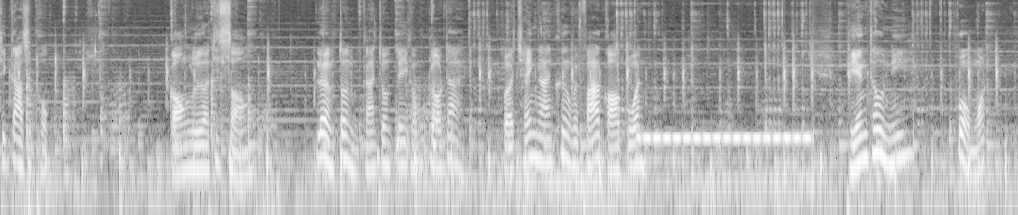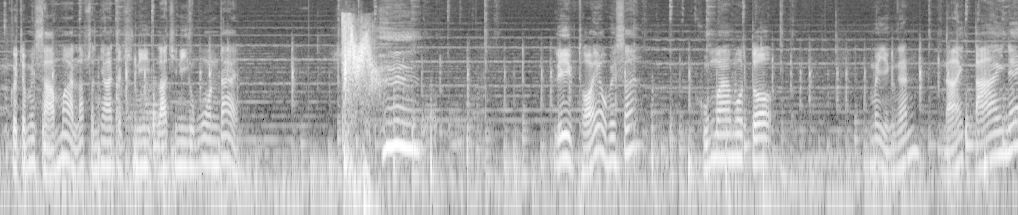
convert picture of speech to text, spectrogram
ที่ 96 กองเรือที่สองเริ่มต้นการโจมตีของพวกเราได้ เปิดใช้งานเครื่องไฟฟ้าก่อกวน เพียงเท่านี้พวกมดก็จะไม่สามารถรับสัญญาณจากชินีราชินีของพวกมันได้ รีบถอยออกไปซะคุมาโมโตะไม่อย่างนั้นนายตายแน่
